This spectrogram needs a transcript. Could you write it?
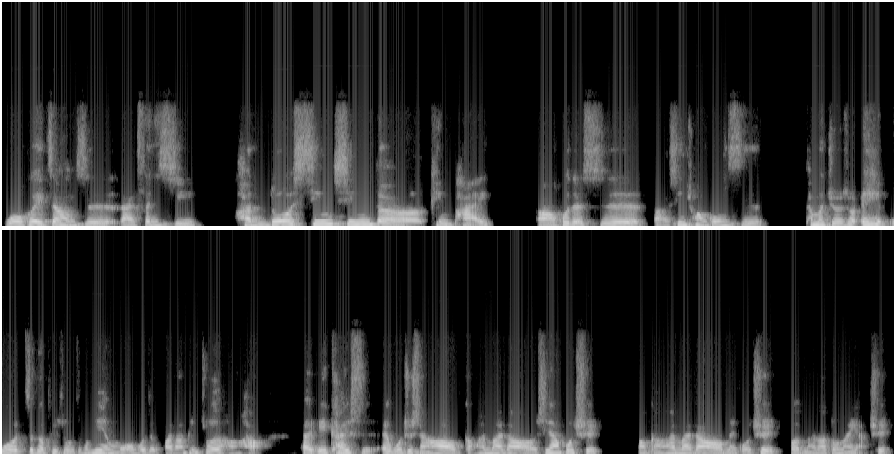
我会这样子来分析。很多新兴的品牌啊，或者是呃新创公司，他们觉得说，哎，我这个，譬如说我这个面膜或者化妆品做得很好，呃，一开始，哎，我就想要赶快卖到新加坡去，啊，赶快卖到美国去，或者卖到东南亚去。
